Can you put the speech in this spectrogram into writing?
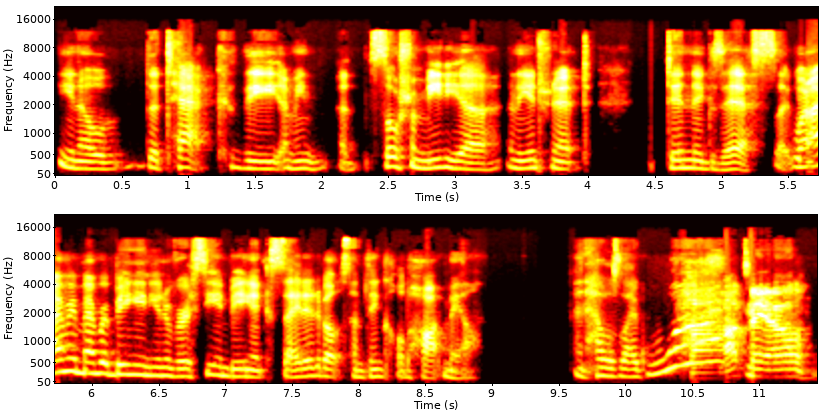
you know the tech the i mean uh, social media and the internet didn't exist. Like when i remember being in university and being excited about something called hotmail and i was like what? Hotmail.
